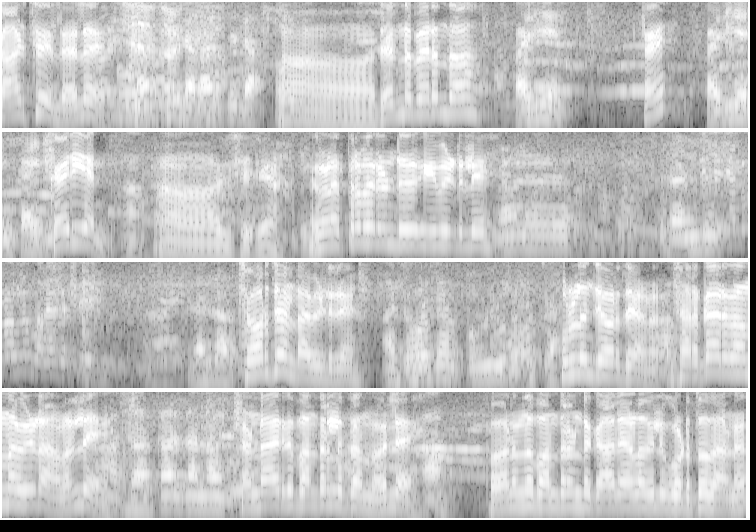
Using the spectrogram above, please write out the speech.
കാഴ്ചയില്ല അല്ലേ? ആ ചേട്ടന്റെ പേരെന്താ? ഏ? കരിയൻ ആ അത് ശരിയാ. നിങ്ങൾ എത്ര പേരുണ്ട് ഈ വീട്ടിൽ? രണ്ട് വീട്ടിന് ഫുള്ളും ചോർച്ച. ഫുള്ളും ചോർച്ചയാണ്. സർക്കാർ തന്ന വീടാണല്ലേ രണ്ടായിരത്തി പന്ത്രണ്ടിൽ തന്നു അല്ലേ? പതിനൊന്ന് പന്ത്രണ്ട് കാലയളവിൽ കൊടുത്തതാണ്.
